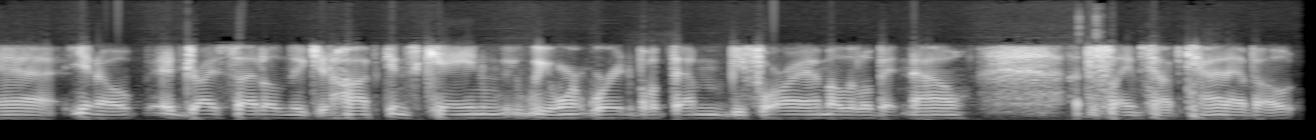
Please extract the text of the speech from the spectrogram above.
uh, you know, Draisaitl, Nugent Hopkins, Kane. We, we, weren't worried about them before. I am a little bit now. The Flames have Tanev out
